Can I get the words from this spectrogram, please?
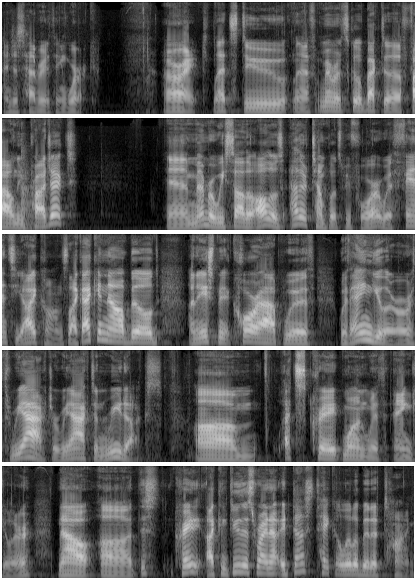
and just have everything work. All right, let's do, uh, remember, let's go back to File New Project. And remember, we saw the, all those other templates before with fancy icons. Like I can now build an ASP.NET Core app with, with Angular or with React or React and Redux. Um, let's create one with Angular. Now, uh, this create, I can do this right now. It does take a little bit of time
